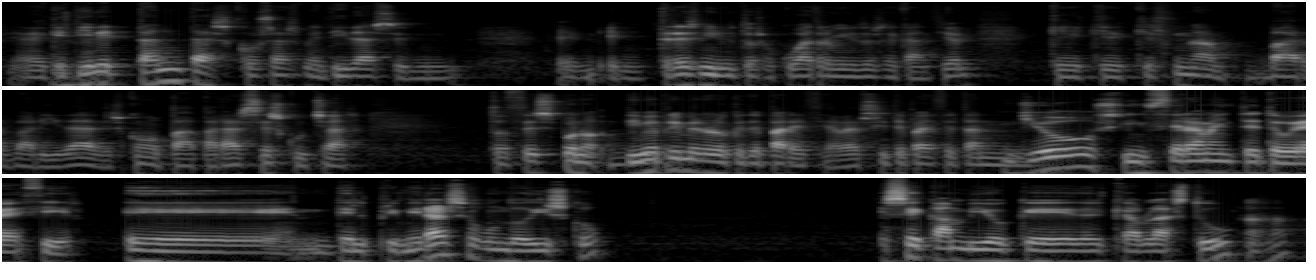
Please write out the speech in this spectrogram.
O sea, de que tiene tantas cosas metidas en, en, en tres minutos o cuatro minutos de canción que, que- que es una barbaridad, es como para pararse a escuchar. Entonces, bueno, dime primero lo que te parece, a ver si te parece tan... Yo, sinceramente, te voy a decir, eh, del primer al segundo disco, ese cambio que, del que hablas tú, Ajá.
